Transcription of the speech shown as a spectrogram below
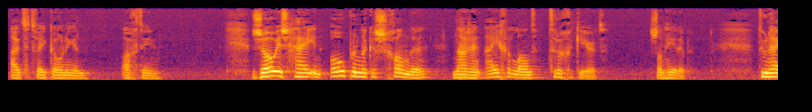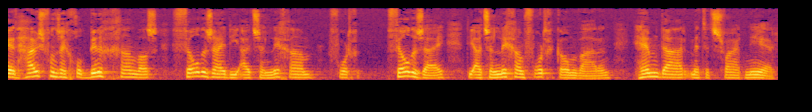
uit 2 Koningen 18. Zo is hij in openlijke schande naar zijn eigen land teruggekeerd, Sanherib. Toen hij het huis van zijn God binnengegaan was, velden zij die uit zijn lichaam voort, velden zij die uit zijn lichaam voortgekomen waren, hem daar met het zwaard neer.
